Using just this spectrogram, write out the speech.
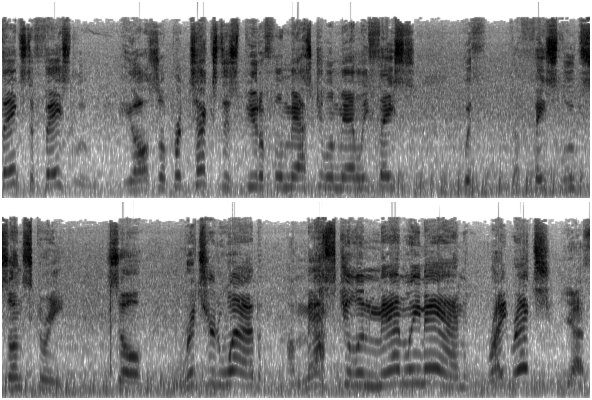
thanks to face lube. He also protects this beautiful, masculine, manly face with the face lube sunscreen. So, Richard Webb, a masculine, manly man, right, Rich? Yes,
